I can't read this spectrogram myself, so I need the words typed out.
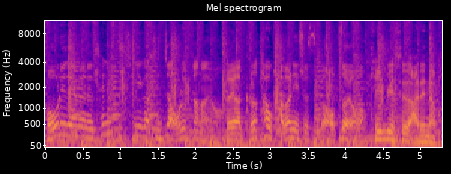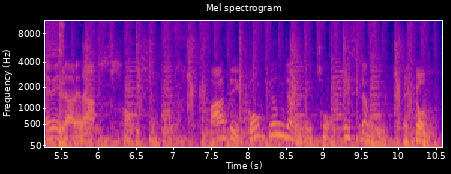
겨울이 되면 테니스 치기가 진짜 어렵잖아요. 저희가 그렇다고 가만히 있을 수가 없어요. KBS 아레나. KBS 아레나 어, 그치. 바도 있고 수영장도 있고 헬스장도 있고. 렛츠고.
